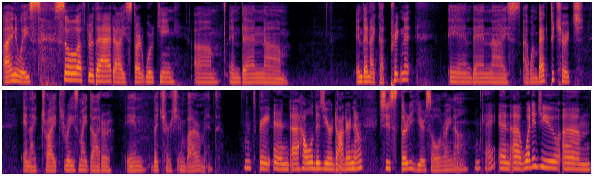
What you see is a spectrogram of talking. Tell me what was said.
uh, anyways so after that i started working um, and then um, and then i got pregnant and then I I went back to church and I tried to raise my daughter in the church environment. that's great. And uh, how old is your daughter now? She's 30 years old right now. Okay. And uh, what did you um,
